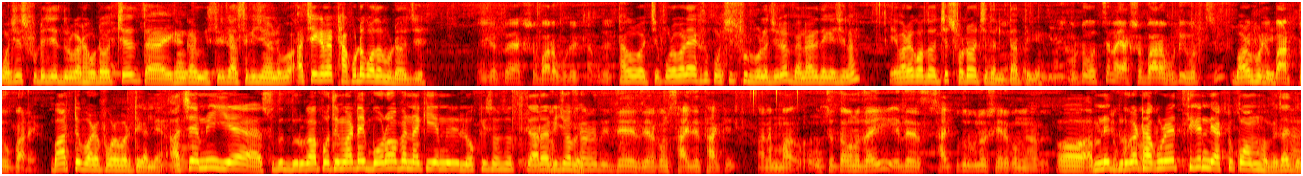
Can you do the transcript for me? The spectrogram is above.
পঁচিশ ফুটে যে দুর্গা ঠাকুরটা হচ্ছে, তা এখানকার মিস্ত্রির কাছ থেকে জেনে নেব। আচ্ছা এখানে ঠাকুরটা কত ফুটে হচ্ছে? একশো বারো ফুটের ঠাকুর। ঠাকুর হচ্ছে পরেবারে একশো পঁচিশ ফুট বলেছিল ব্যানারে দেখেছিলাম। এবারে কত হচ্ছে? ছোটো হচ্ছে তাহলে তার থেকে। ছোট হচ্ছে না একশো বারো ফুটই হচ্ছে। বারো? একটু বাড়তেও পারে। বাড়তে পারে পরবর্তীকালে। আচ্ছা এমনি ইয়ে শুধু দুর্গা প্রতিমাটাই বড় হবে নাকি এমনি লক্ষ্মী সরস্বতী তারা কিছু হবে? যে যেরকম সাইজে থাকে মানে উচ্চতা অনুযায়ী এদের সাইজ পুতুলগুলো সেরকমই হবে। ও আপনি দুর্গা ঠাকুরের থেকে একটু কম হবে তাই তো?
